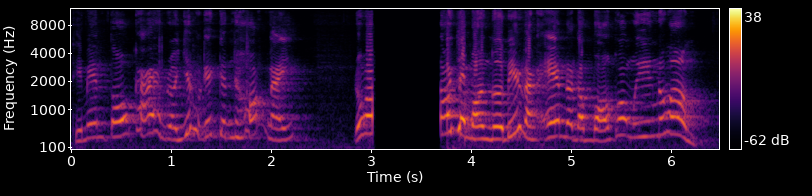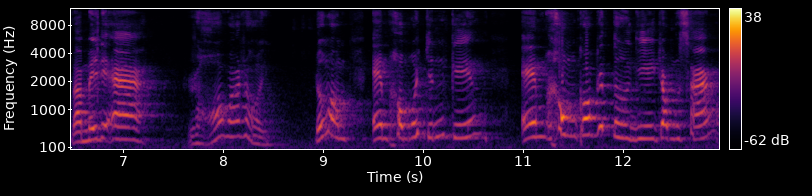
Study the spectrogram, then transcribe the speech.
Thì mấy em tố cái rồi nhất là cái kinh hot này, đúng không? Nói cho mọi người biết rằng em là đồng bọn của ông Yên, đúng không? Và media rõ quá rồi. Đúng không? Em không có chính kiến. Em không có cái tư duy trong sáng.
